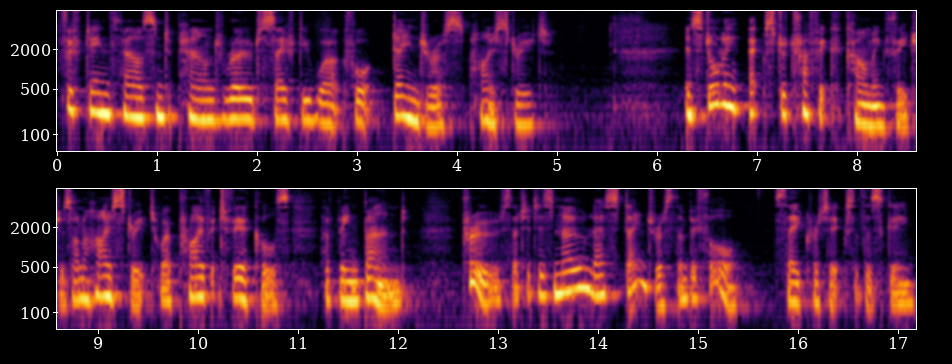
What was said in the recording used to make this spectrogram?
£15,000 Road Safety Work for Dangerous High Street. Installing extra traffic calming features on a high street where private vehicles have been banned proves that it is no less dangerous than before, say critics of the scheme.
